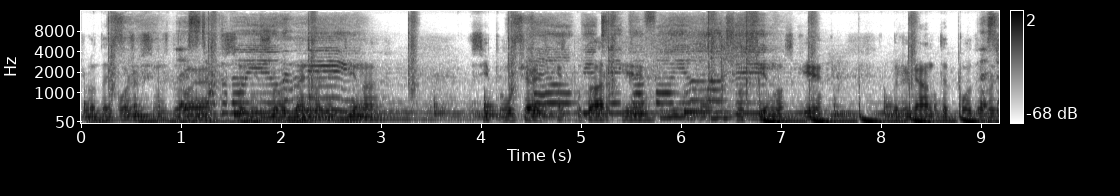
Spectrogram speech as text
Що, дай Боже всім здоров'я. Сьогодні що, День Валентина. Всі отримують якісь подарки, сухі носки, брилянти, подорожі.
